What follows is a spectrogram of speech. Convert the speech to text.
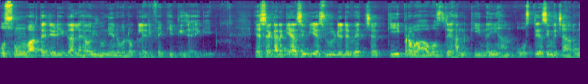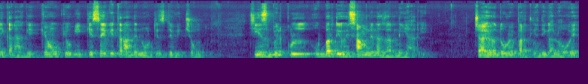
ਉਹ ਸੋਮਵਾਰ ਤੇ ਜਿਹੜੀ ਗੱਲ ਹੈ, ਉਹ ਯੂਨੀਅਨ ਵੱਲੋਂ ਕਲੈਰੀਫਾਈ ਕੀਤੀ ਜਾਏਗੀ। ਇਸੇ ਕਰਕੇ ਅਸੀਂ ਵੀ ਇਸ ਵੀਡੀਓ ਦੇ ਵਿੱਚ ਕੀ ਪ੍ਰਭਾਵ ਉਸਦੇ ਹਨ, ਕੀ ਨਹੀਂ ਹਨ, ਉਸ ਤੇ ਅਸੀਂ ਵਿਚਾਰ ਨਹੀਂ ਕਰਾਂਗੇ। ਕਿਉਂ? ਕਿਉਂਕਿ ਕਿਸੇ ਵੀ ਤਰ੍ਹਾਂ ਦੇ ਨੋਟਿਸ ਦੇ ਵਿੱਚੋਂ ਚੀਜ਼ ਬਿਲਕੁਲ ਉੱਭਰਦੀ ਹੋਈ ਸਾਹਮਣੇ ਨਜ਼ਰ ਨਹੀਂ ਆ ਰਹੀ। ਚਾਹੇ ਉਹ ਦੋਵੇਂ ਭਰਤੀਆਂ ਦੀ ਗੱਲ ਹੋਵੇ।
